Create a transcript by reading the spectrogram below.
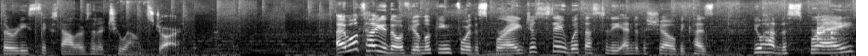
$36 in a two ounce jar. I will tell you though, if you're looking for the spray, just stay with us to the end of the show because you'll have the spray,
